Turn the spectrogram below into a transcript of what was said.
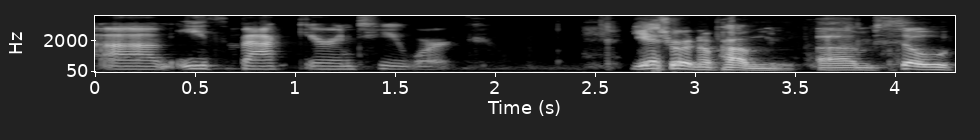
um, ETH back guarantee work? Yeah, sure, no problem. Um, so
